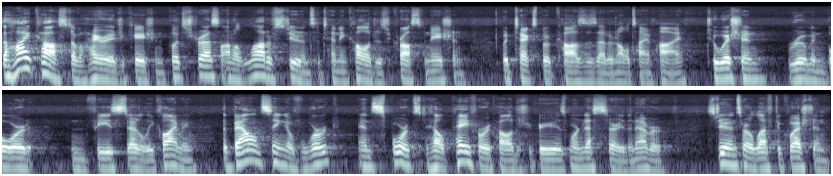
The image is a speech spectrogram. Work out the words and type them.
The high cost of a higher education puts stress on a lot of students attending colleges across the nation, with textbook costs at an all time high, tuition, room and board, and fees steadily climbing. The balancing of work and sports to help pay for a college degree is more necessary than ever students are left to question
